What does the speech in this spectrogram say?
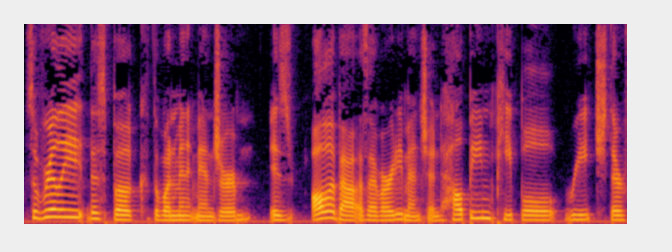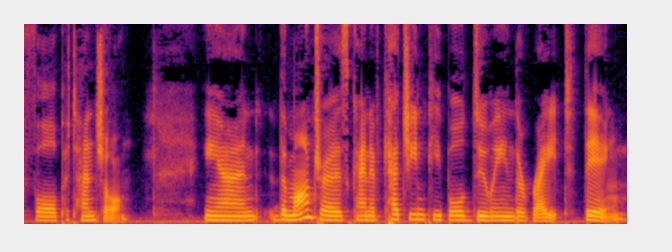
So, really, this book, The One Minute Manager, is all about, as I've already mentioned, helping people reach their full potential. And the mantra is kind of catching people doing the right thing.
